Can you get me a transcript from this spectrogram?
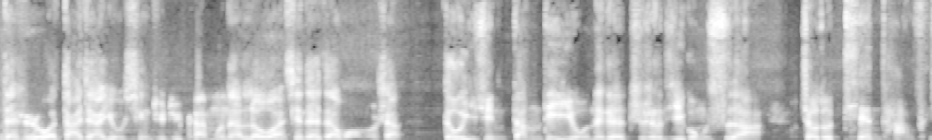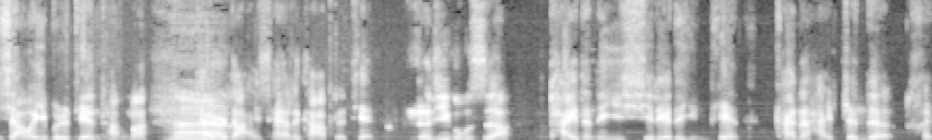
但是如果大家有兴趣去看 Mauna Loa，现在在网络上都已经当地有那个直升机公司啊，叫做天堂，夏威夷不是天堂吗、嗯、？Paradise Helicopter 天堂直升机公司啊，拍的那一系列的影片，看的还真的很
